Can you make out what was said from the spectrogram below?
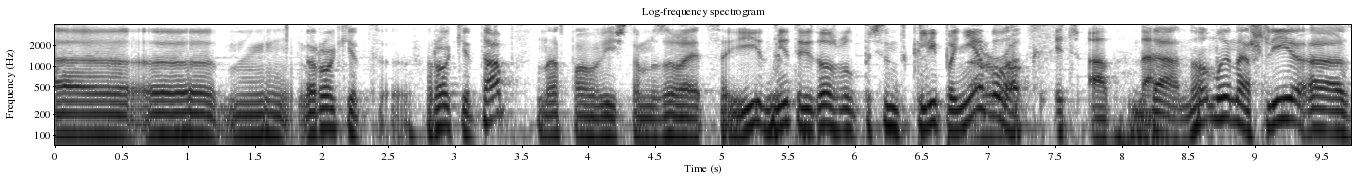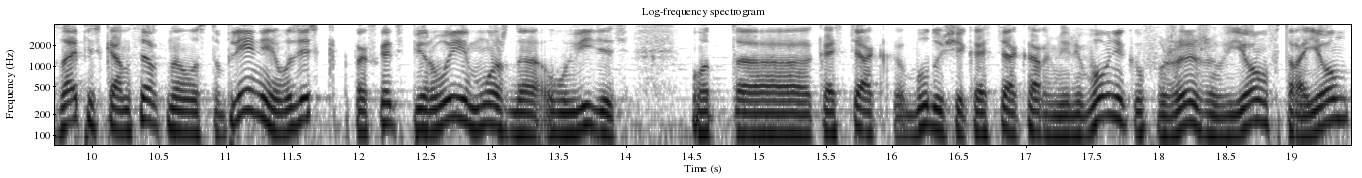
э, м, Rocket, Rocket Up, у нас, по-моему, вещь там называется. И Дмитрий должен был почему-то клипа не было. Rock it up. Да. Да. но мы нашли э, запись концертного выступления. Вот здесь, так сказать, впервые можно увидеть вот э, костяк, будущий костяк армии любовников уже живьем, втроем.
